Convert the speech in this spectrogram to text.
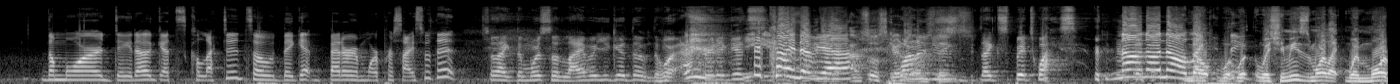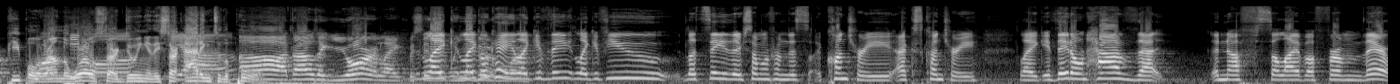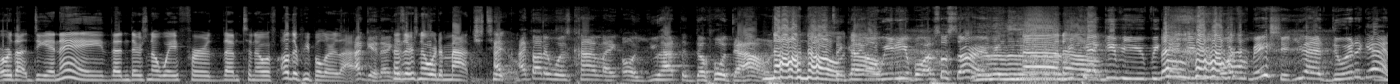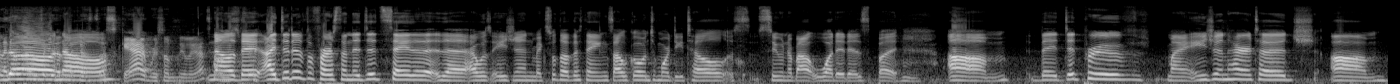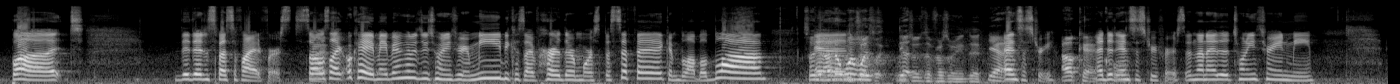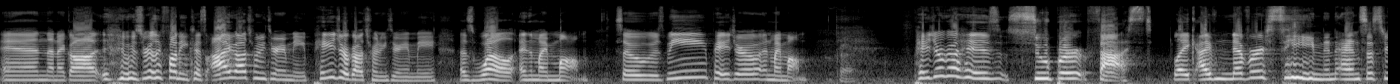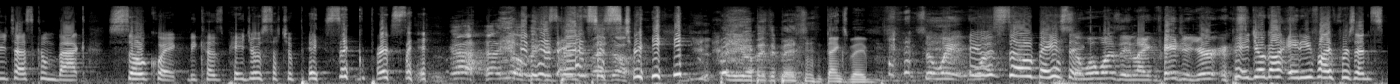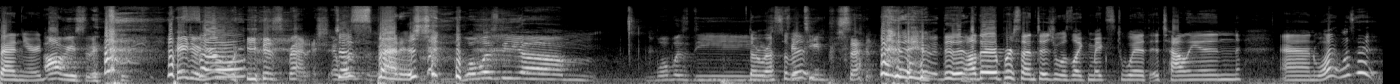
the more data gets collected, so they get better and more precise with it. So, like, the more saliva you give them, the more accurate it gets. You know, Kind of, yeah. I'm so scared Why don't you just, like, spit twice? No, no, no. No, Like wh- they- wh- what she means is more like when more people More around the world start doing it, they start yeah. adding to the pool. Oh, I thought it was like your like specific like you like okay like if they like if you let's say there's someone from this country x country like if they don't have that enough saliva from there or that dna then there's no way for them to know if other people are that I get it, I because there's nowhere to match to I, I thought it was kind of like, oh, you have to double down. no no It's like, no oh, we need more. I'm so sorry. we, No, we can't give you. We can't give you more information. You gotta do it again. Like, No, that was like a, no. like a, a scam or something like that. No, they, strict. I did it the first, and they did say that, that I was Asian mixed with other things. I'll go into more detail s- soon about what it is, but Mm-hmm. um, they did prove my Asian heritage, um, but they didn't specify it first. So I was like, okay, maybe I'm going to do 23andMe because I've heard they're more specific and blah, blah, blah. So the other one was Which was the first one you did? yeah. Ancestry. Okay, I did. Ancestry first, and then I did 23andMe, and then I got. It was really funny because I got 23andMe, Pedro got 23andMe as well, and then my mom. So it was me, Pedro, and my mom. Okay. Pedro got his super fast. Like I've never seen an ancestry test come back so quick because Pedro's such a basic person you a in basic his bitch, ancestry. Pedro. Pedro, you a basic bitch. Thanks, babe. So wait, it what, was so basic. so what was it like, Pedro? You're Pedro got 85% Spaniard. obviously Pedro. So- you're, you're Spanish. And just what's- Spanish. what was the um? What was the The rest of it? Fifteen percent. the other percentage was like mixed with Italian and what was it?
